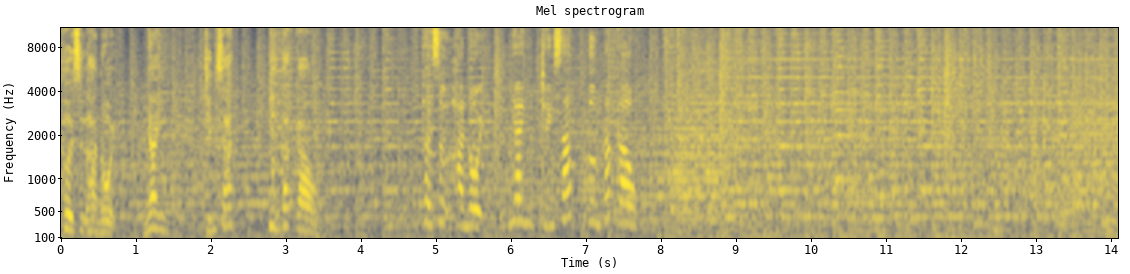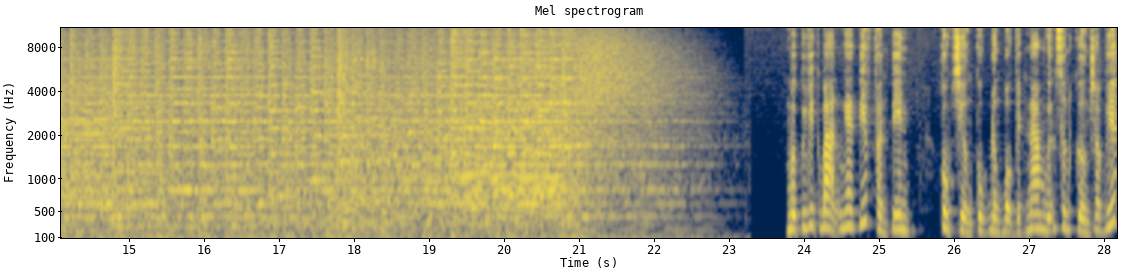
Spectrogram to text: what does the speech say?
Thời sự Hà Nội, nhanh, chính xác, tương tác cao. Thời sự Hà Nội, nhanh, chính xác, tương tác cao. Mời quý vị các bạn nghe tiếp phần tin. Cục trưởng Cục Đường bộ Việt Nam Nguyễn Xuân Cường cho biết,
